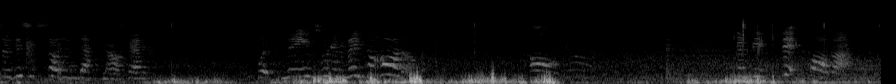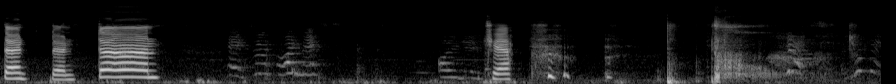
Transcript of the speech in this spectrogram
So this is sudden death now, okay? Which means we're gonna make it harder. Oh. It's gonna be a bit far back. Dun dun dun. Okay, so if I miss, I lose. Chair. Yes! Okay?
